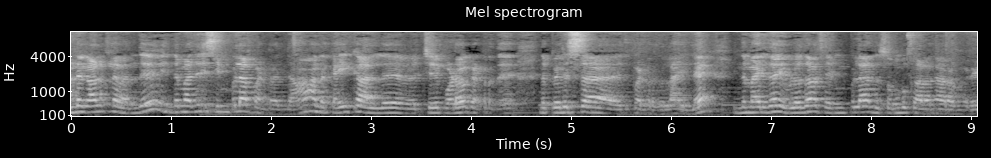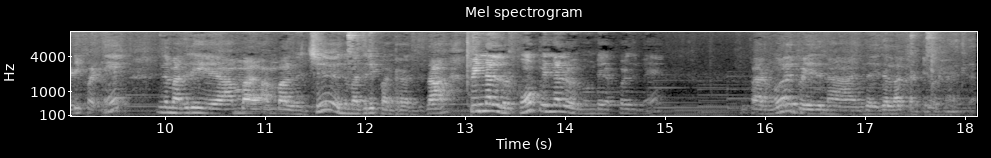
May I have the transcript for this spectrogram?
அந்த காலத்தில் வந்து இந்த மாதிரி சிம்பிளாக பண்ணுறது தான் அந்த கை கால் வச்சு புடவை கட்டுறது இந்த பெருசாக இது பண்ணுறதுலாம் இல்லை. இந்த மாதிரி தான் இவ்வளவுதான் சிம்பிளாக அந்த சொம்புக்கு அலங்காரம் ரெடி பண்ணி இந்த மாதிரி அம்பாள் அம்பாள் வச்சு இந்த மாதிரி பண்ணுறது தான் பின்னல் இருக்கும். பின்னல் உண்டு எப்பொழுதுமே. பாருங்க இப்போ இது நான் இந்த இதெல்லாம் கட்டி விடுறேன் இதில்.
